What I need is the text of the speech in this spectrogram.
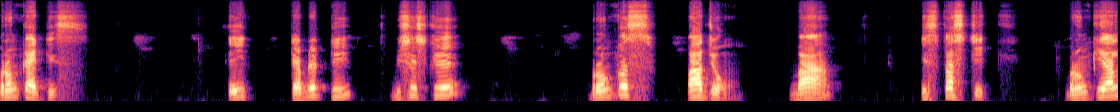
ব্রঙ্কাইটিস। এই ট্যাবলেটটি বিশেষ করে ব্রঙ্কোস্পাজম বা স্পাস্টিক, ব্রঙ্কিয়াল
